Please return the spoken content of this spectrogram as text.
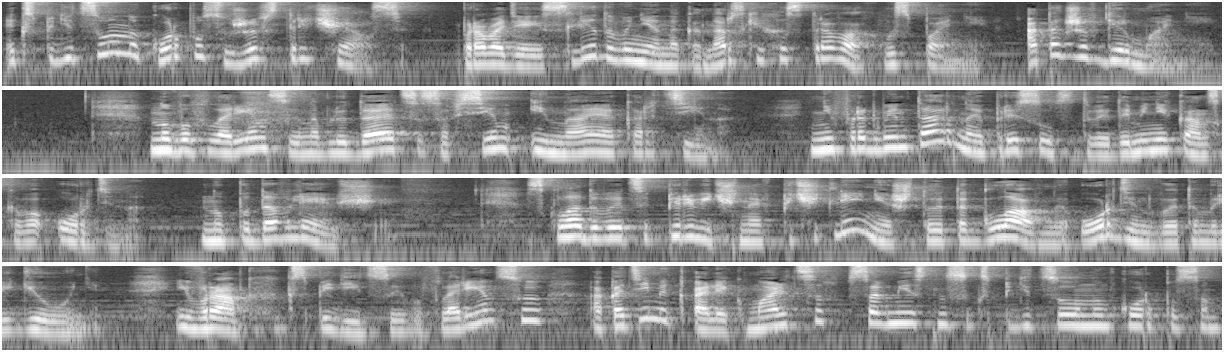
экспедиционный корпус уже встречался, проводя исследования на Канарских островах в Испании, а также в Германии. Но во Флоренции наблюдается совсем иная картина. Не фрагментарное присутствие доминиканского ордена, но подавляющее – Складывается первичное впечатление, что это главный орден в этом регионе. И в рамках экспедиции во Флоренцию академик Олег Мальцев совместно с экспедиционным корпусом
